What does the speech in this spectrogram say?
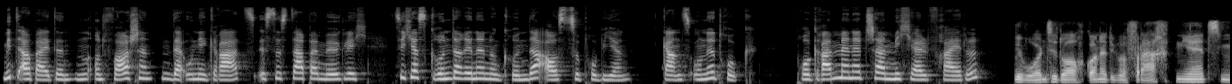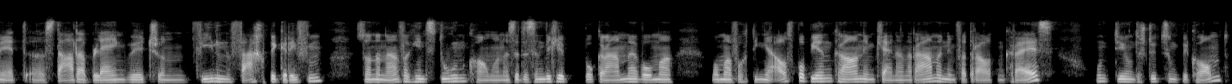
Mitarbeitenden und Forschenden der Uni Graz ist es dabei möglich, sich als Gründerinnen und Gründer auszuprobieren, ganz ohne Druck. Programmmanager Michael Freidel wir wollen sie da auch gar nicht überfrachten jetzt mit äh, Startup Language und vielen Fachbegriffen, sondern einfach ins Tun kommen. Also das sind wirklich Programme, wo man, wo man einfach Dinge ausprobieren kann im kleinen Rahmen, im vertrauten Kreis und die Unterstützung bekommt.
